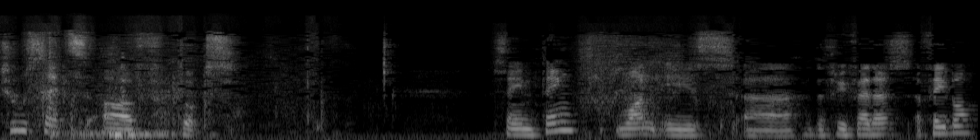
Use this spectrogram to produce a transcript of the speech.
two sets of books. Same thing. One is uh, The Three Feathers, a fable,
